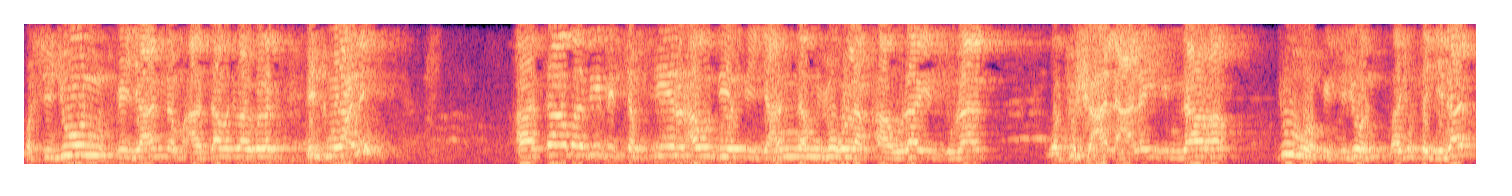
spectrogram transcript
والسجون في جهنم. آثاما دي ما يقول لك اسم يعني؟ آثاما دي بالتفسير أودية في جهنم يغلق هؤلاء الزلات وتشعل عليهم نارا. جوا في سجون. ما شفت الجدال؟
